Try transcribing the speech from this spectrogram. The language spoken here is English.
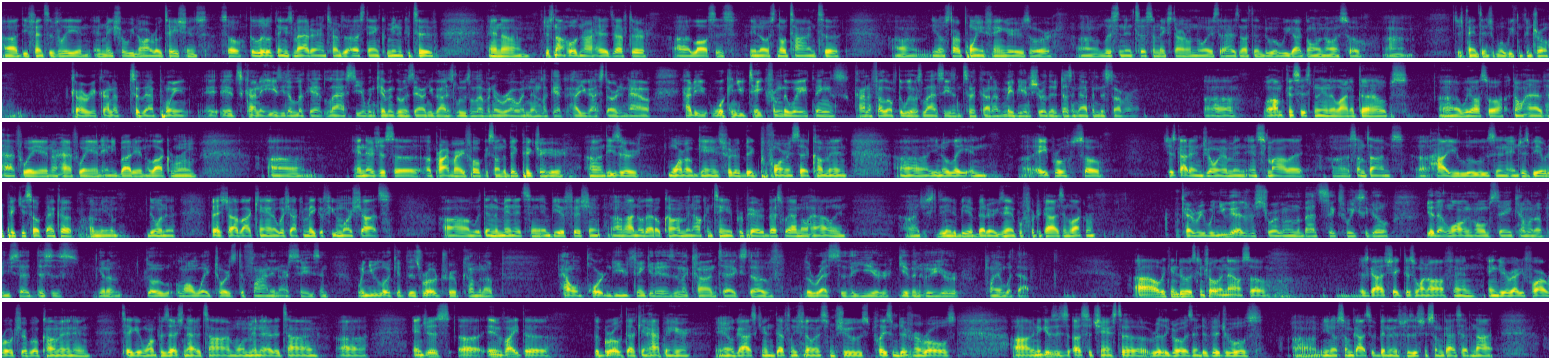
uh, defensively and, and, make sure we know our rotations. So the little things matter in terms of us staying communicative and um, just not holding our heads after uh, losses. You know, it's no time to, um, you know, start pointing fingers or uh, listening to some external noise that has nothing to do with what we got going on. So um, just paying attention to what we can control. Kyrie, kind of to that point, it's kind of easy to look at last year when Kevin goes down, you guys lose 11 in a row, and then look at how you guys started now. How do you, what can you take from the way things kind of fell off the wheels last season to kind of maybe ensure that it doesn't happen this time around? Uh, well, I'm consistently in the lineup. That helps. Uh, we also don't have halfway in or halfway in anybody in the locker room. Um, and there's just a, a, primary focus on the big picture here. Uh, these are warm-up games for the big performance that come in uh, you know, late in uh, April. So just got to enjoy them and, and, smile at uh, sometimes uh, how you lose and, and, just be able to pick yourself back up. I mean, I'm doing the best job I can. I wish I could make a few more shots um, within the minutes and, and be efficient. Um, I know that'll come, and I'll continue to prepare the best way I know how and uh, just continue to be a better example for the guys in the locker room. Kyrie, when you guys were struggling about six weeks ago, you had that long home homestand coming up, and you said, this is, you know, go a long way towards defining our season. When you look at this road trip coming up, how important do you think it is in the context of the rest of the year, given who you're playing without? Uh, all we can do is control it now. So just got to shake this one off and, and get ready for our road trip upcoming and take it one possession at a time, one minute at a time, uh, and just uh, invite the the growth that can happen here. You know, guys can definitely fill in some shoes, play some different roles. Um, and it gives us a chance to really grow as individuals. Um, you know, some guys have been in this position, some guys have not.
